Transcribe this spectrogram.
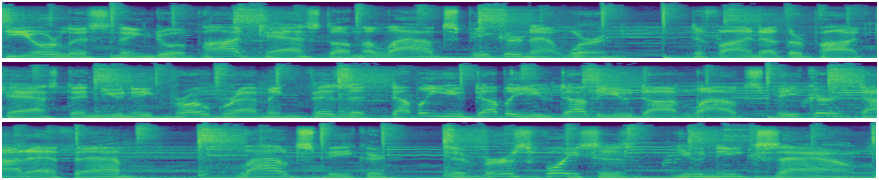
You're listening to a podcast on the Loudspeaker Network. To find other podcasts and unique programming, visit www.loudspeaker.fm. Loudspeaker, diverse voices, unique sound.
